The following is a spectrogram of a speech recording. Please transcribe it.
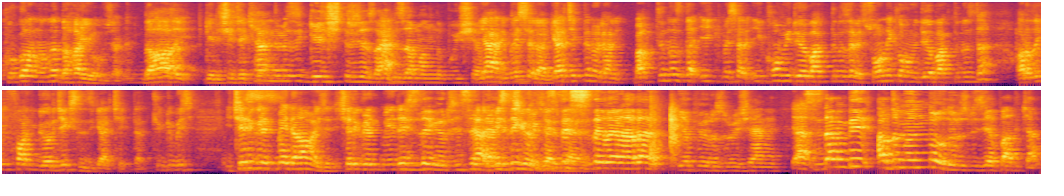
kurgu anlamında daha iyi olacak. Daha, da gelişecek yani. Kendimizi geliştireceğiz Ha. aynı zamanda bu işi yaparken. Yani mesela gerçekten öyle hani baktığınızda ilk mesela ilk 10 videoya baktığınızda ve sonraki 10 videoya baktığınızda aradaki farkı göreceksiniz gerçekten. Çünkü biz içerik Biz- üretmeye devam edeceğiz. İçerik üretmeyi de Biz de göreceğiz. Herhalde. biz de Çünkü göreceğiz Biz de yani. sizle beraber yapıyoruz bu işi yani. Ya- Sizden bir adım önde oluyoruz biz yaparken.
